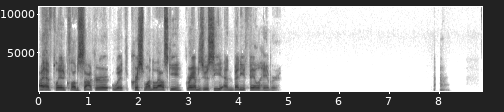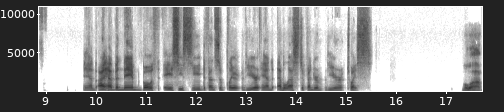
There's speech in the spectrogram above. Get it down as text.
I have played club soccer with Chris Wondolowski, Graham Zusi, and Benny Feilhaber. And I have been named both ACC Defensive Player of the Year and MLS Defender of the Year twice. Oh, uh,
